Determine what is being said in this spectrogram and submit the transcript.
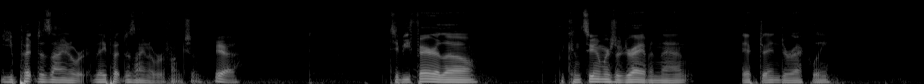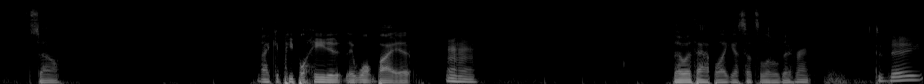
you put design over they put design over function. Yeah. To be fair though, the consumers are driving that if indirectly. So like if people hate it, they won't buy it. Mm-hmm. Though with Apple, I guess that's a little different. Did they?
